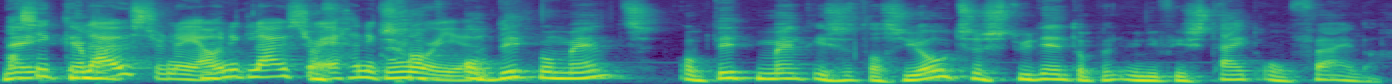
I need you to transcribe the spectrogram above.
Als ik maar- luister naar jou en ik luister echt en ik Schat, hoor je. Op dit, moment, op dit moment is het als Joodse student op een universiteit onveilig.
